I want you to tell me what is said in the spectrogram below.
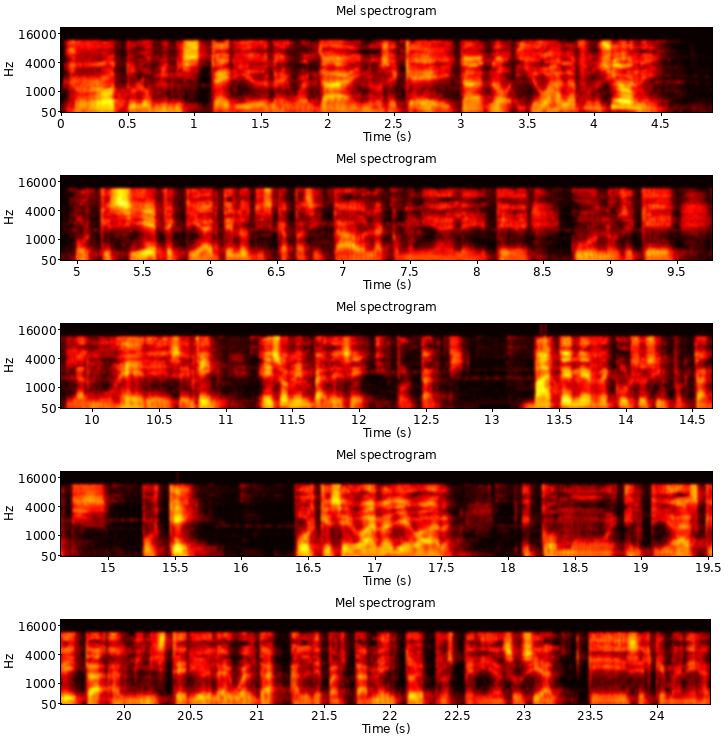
rótulo Ministerio de la Igualdad y no sé qué y tal. No, y ojalá funcione. Porque sí, efectivamente, los discapacitados, la comunidad LGTBQ, no sé qué, las mujeres, en fin, eso me parece importante. Va a tener recursos importantes. ¿Por qué? Porque se van a llevar como entidad adscrita al Ministerio de la Igualdad, al Departamento de Prosperidad Social, que es el que maneja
